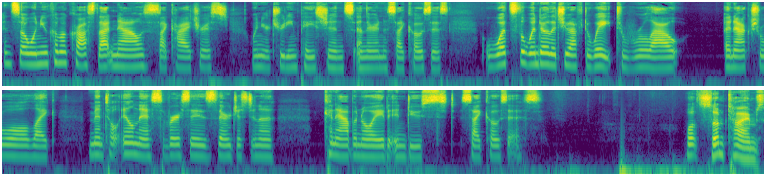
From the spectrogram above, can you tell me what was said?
And so when you come across that now as a psychiatrist, when you're treating patients and they're in a psychosis, what's the window that you have to wait to rule out an actual like mental illness versus they're just in a cannabinoid induced psychosis? Well, sometimes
